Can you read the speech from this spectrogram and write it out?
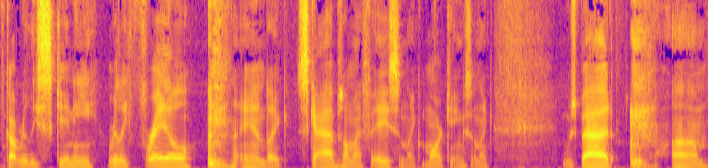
I've got really skinny, really frail, and like scabs on my face and like markings. And like, it was bad. um,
